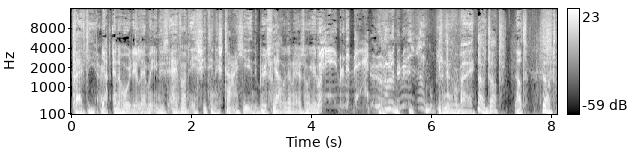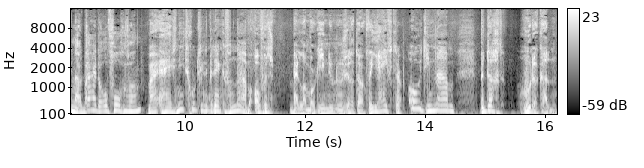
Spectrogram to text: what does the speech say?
15 jaar. Ja, en dan hoor je alleen maar in de. Hij, zit in een straatje in de buurt van Ja. Moordenaar. En dan hoor je. Komt niet voorbij. Nou, dat. Dat. Dat. Nou, daar de opvolger van. Maar hij is niet goed in het bedenken van namen. Overigens, bij Lamborghini doen ze dat ook. Wie heeft er ooit die naam bedacht? Huracan.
